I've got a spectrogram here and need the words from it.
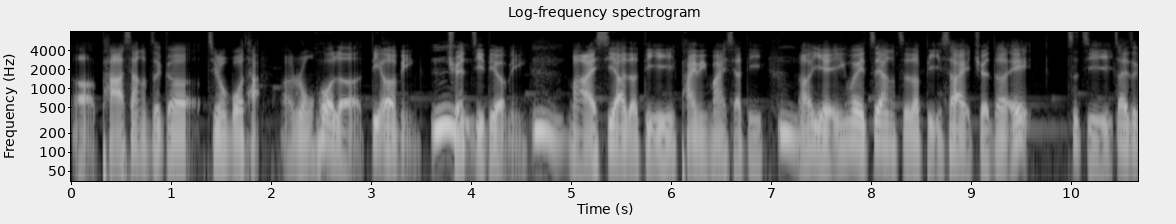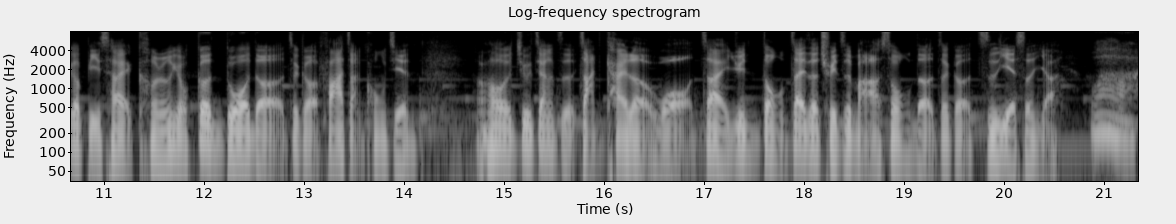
呃，爬上这个吉隆坡塔，呃，荣获了第二名，全级第二名，嗯，马来西亚的第一，排名马来西亚第一，嗯，然后也因为这样子的比赛，觉得哎，自己在这个比赛可能有更多的这个发展空间，然后就这样子展开了我在运动，在这垂直马拉松的这个职业生涯。哇，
